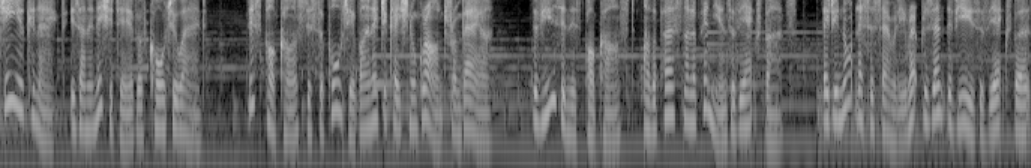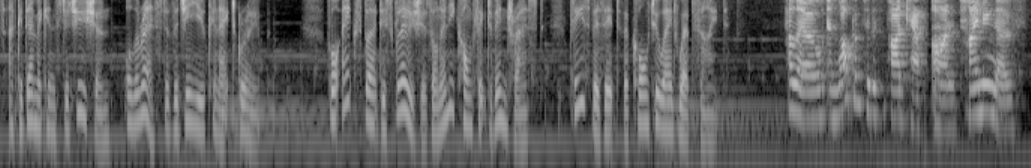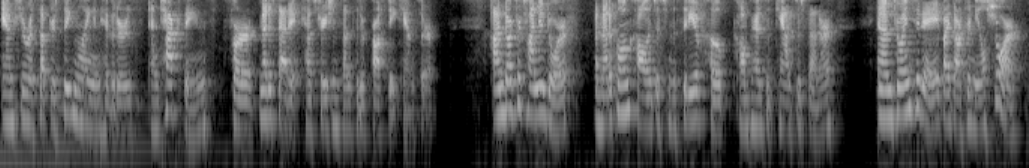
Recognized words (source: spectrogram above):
GU Connect is an initiative of Core2Ed. This podcast is supported by an educational grant from Bayer. The views in this podcast are the personal opinions of the experts. They do not necessarily represent the views of the expert's academic institution or the rest of the GU Connect group. For expert disclosures on any conflict of interest, please visit the Core2Ed website. Hello, and welcome to this podcast on timing of androgen receptor signaling inhibitors and taxanes for metastatic castration sensitive prostate cancer. I'm Dr. Tanya Dorff, a medical oncologist from the City of Hope Comprehensive Cancer Center, and I'm joined today by Dr. Neil Shore.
